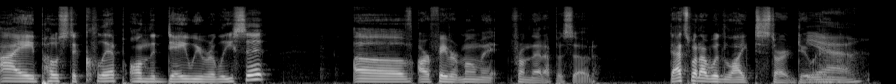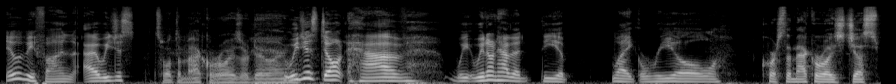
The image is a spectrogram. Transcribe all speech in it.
I post a clip on the day we release it of our favorite moment from that episode. That's what I would like to start doing. Yeah, it would be fun. I we just That's what the McElroys are doing. we just don't have we we don't have the the uh, like real of course, the McElroys just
